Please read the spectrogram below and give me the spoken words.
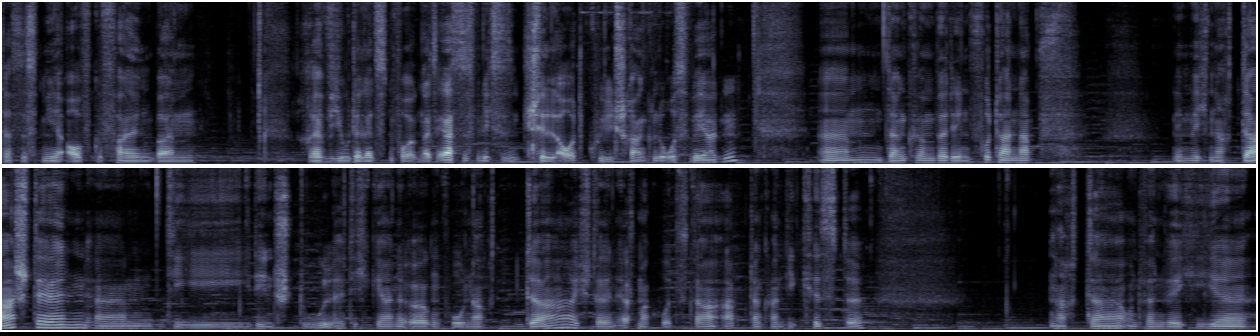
Das ist mir aufgefallen beim Review der letzten Folgen. Als erstes will ich diesen Chill-Out-Kühlschrank loswerden. Ähm, dann können wir den Futternapf nämlich nach da stellen. Ähm, die, den Stuhl hätte ich gerne irgendwo nach da. Ich stelle ihn erstmal kurz da ab. Dann kann die Kiste nach da. Und wenn wir hier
